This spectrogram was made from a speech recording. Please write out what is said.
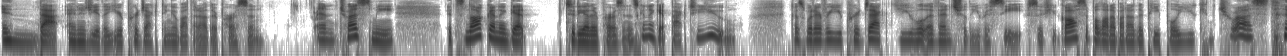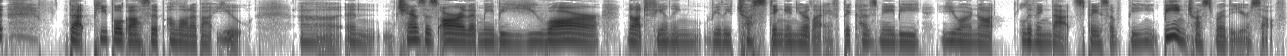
in that energy that you're projecting about that other person. And trust me it's not going to get to the other person it's going to get back to you. Because whatever you project you will eventually receive. So if you gossip a lot about other people you can trust that people gossip a lot about you uh, and chances are that maybe you are not feeling really trusting in your life because maybe you are not living that space of being being trustworthy yourself.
